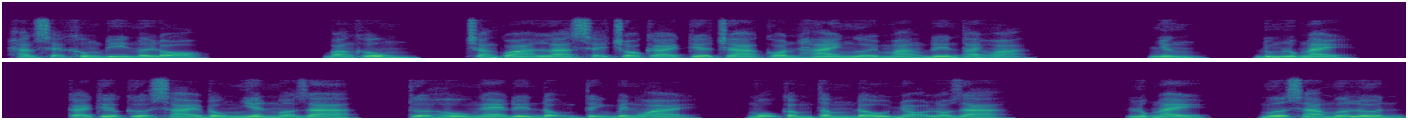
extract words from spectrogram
Hắn sẽ không đi nơi đó. Bằng không, chẳng qua là sẽ cho cái kia cha con hai người mang đến tai họa. Nhưng, đúng lúc này, cái kia cửa xài bỗng nhiên mở ra, tựa hồ nghe đến động tĩnh bên ngoài, mộ cầm tâm đầu nhỏ ló ra. Lúc này, mưa xa mưa lớn,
